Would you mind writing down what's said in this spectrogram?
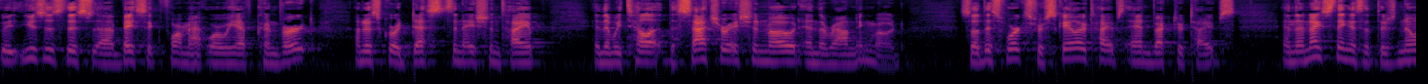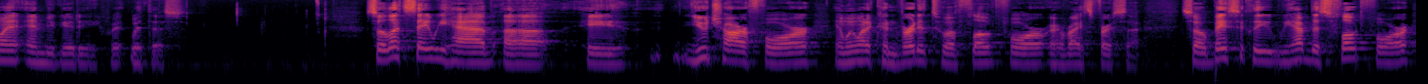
it uses this uh, basic format where we have convert underscore destination type, and then we tell it the saturation mode and the rounding mode. So this works for scalar types and vector types. And the nice thing is that there's no ambiguity with, with this. So let's say we have uh, a uchar4 and we want to convert it to a float4 or vice versa. So basically, we have this float 4,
